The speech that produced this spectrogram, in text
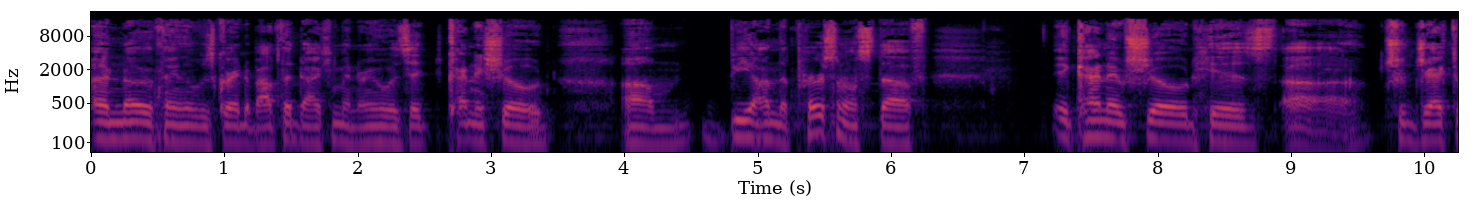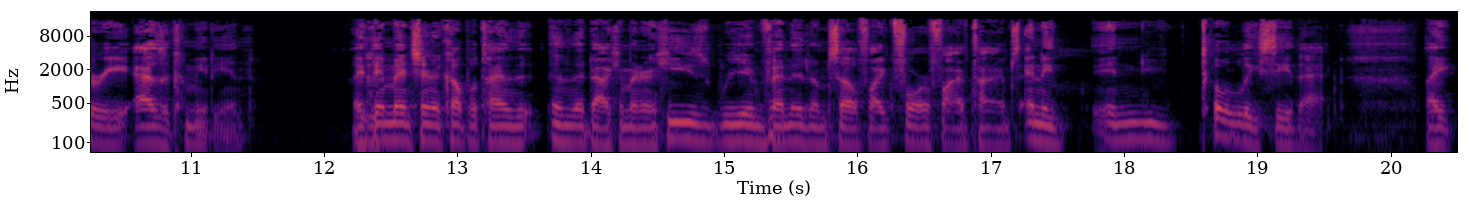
another thing that was great about the documentary was it kind of showed um beyond the personal stuff it kind of showed his uh trajectory as a comedian like they mentioned a couple times in the documentary he's reinvented himself like four or five times. And he and you totally see that. Like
